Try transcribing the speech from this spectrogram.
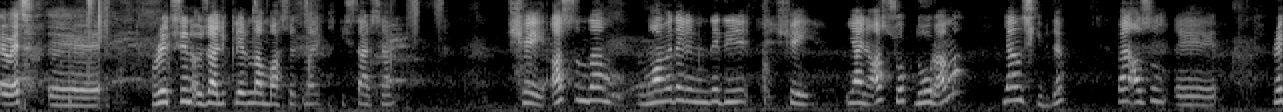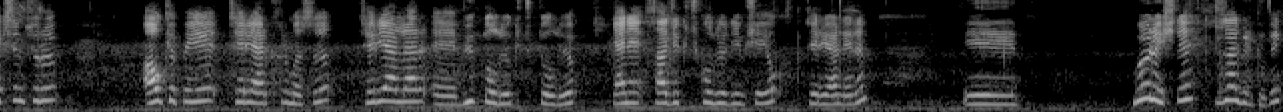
Evet. eee Rex'in özelliklerinden bahsetmek istersem şey aslında Muhammed Ali'nin dediği şey yani az çok doğru ama yanlış gibi de. Ben asıl eee Rex'in türü av köpeği terrier kırması. Terrierler e, büyük de oluyor, küçük de oluyor. Yani sadece küçük oluyor diye bir şey yok terrierlerin. E, böyle işte güzel bir köpek.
